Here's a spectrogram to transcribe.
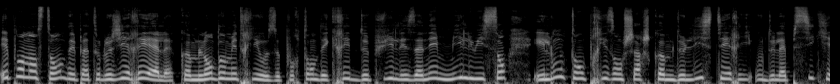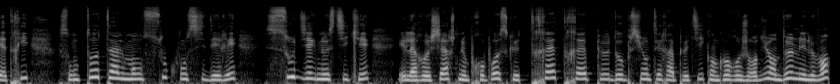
et pendant ce temps, des pathologies réelles, comme l'endométriose, pourtant décrite depuis les années 1800 et longtemps prise en charge comme de l'hystérie ou de la psychiatrie, sont totalement sous-considérées, sous-diagnostiquées, et la recherche ne propose que très très peu d'options thérapeutiques encore aujourd'hui en 2020,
